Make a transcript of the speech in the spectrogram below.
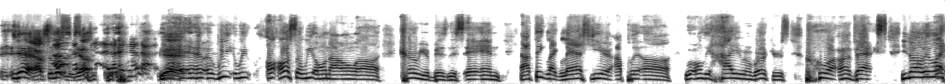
Yeah, absolutely. Oh, yeah. good. I didn't know that. Yeah, Yeah. and- and we we also we own our own uh courier business, and, I think like last year I put uh we're only hiring workers who are unvaxxed. You know, like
